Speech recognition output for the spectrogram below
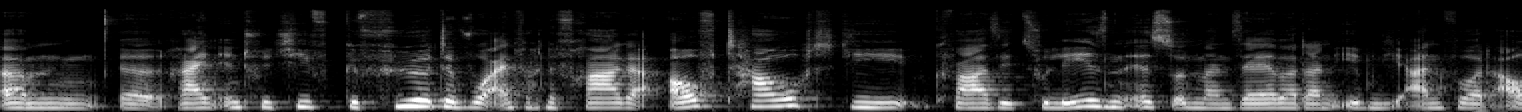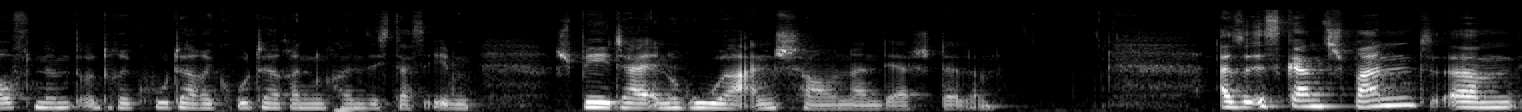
ähm, äh, rein intuitiv geführte, wo einfach eine Frage auftaucht, die quasi zu lesen ist und man selber dann eben die Antwort aufnimmt und Recruiter, Recruiterinnen können sich das eben später in Ruhe anschauen an der Stelle. Also ist ganz spannend, ähm,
